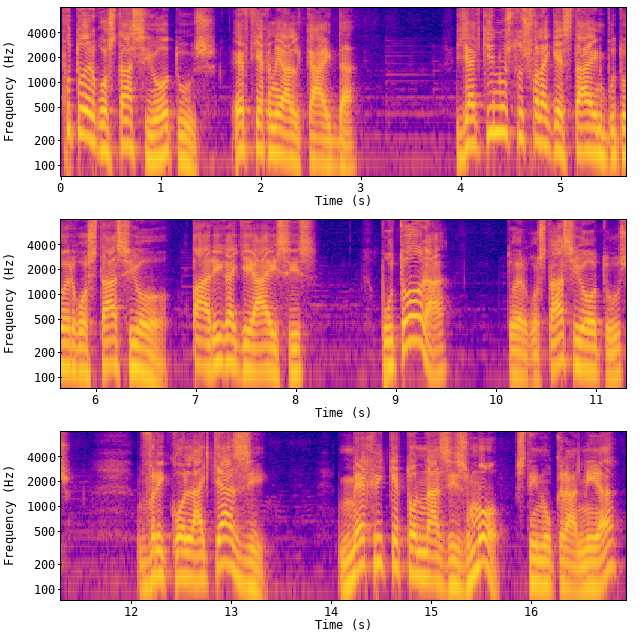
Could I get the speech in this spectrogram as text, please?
που το εργοστάσιό τους έφτιαχνε Αλκάιντα. Για εκείνους τους Φραγκεστάιν που το εργοστάσιο παρήγαγε Άισις που τώρα το εργοστάσιό τους βρικολακιάζει μέχρι και τον ναζισμό στην Ουκρανία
